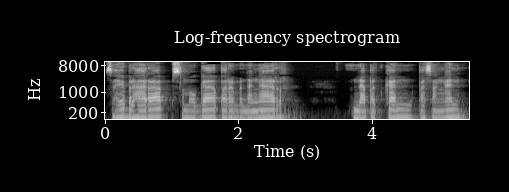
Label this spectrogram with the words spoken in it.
Saya berharap semoga para pendengar mendapatkan pasangan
